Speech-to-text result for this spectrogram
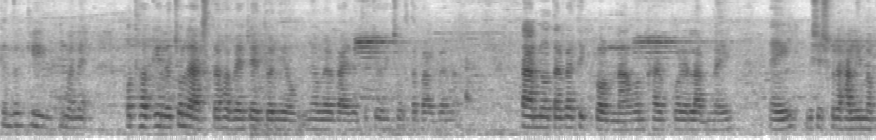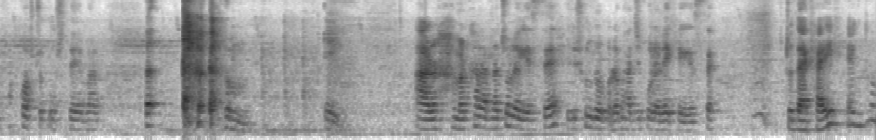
কিন্তু কি মানে কোথাও গেলে চলে আসতে হবে, এটাই তো নিয়ম। নিয়মের বাইরে তো কেউই চলতে পারবে না। তা আমিও তার ব্যতিক্রম না, মন খারাপ করে লাভ নাই। এই বিশেষ করে হালিমা খুব কষ্ট করছে এবার। এই, আর আমার খালাটা চলে গেছে, এই যে সুন্দর করে ভাজি করে রেখে গেছে। একটু দেখাই, একদম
